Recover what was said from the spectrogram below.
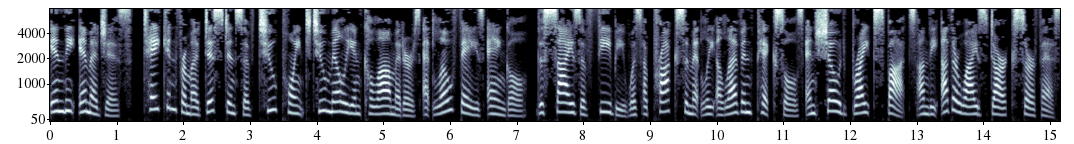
In the images, taken from a distance of 2.2 million kilometers at low phase angle, the size of Phoebe was approximately 11 pixels and showed bright spots on the otherwise dark surface.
